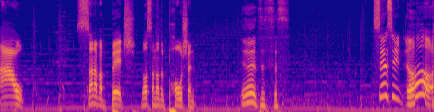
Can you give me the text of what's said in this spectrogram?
Ow! Son of a bitch. Lost another potion. Uh, this is... Seriously? Oh!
